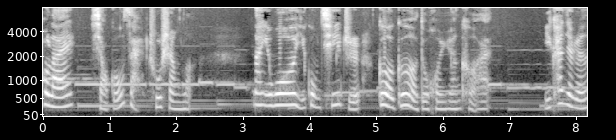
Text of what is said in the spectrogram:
后来，小狗仔出生了，那一窝一共七只，个个都浑圆可爱，一看见人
